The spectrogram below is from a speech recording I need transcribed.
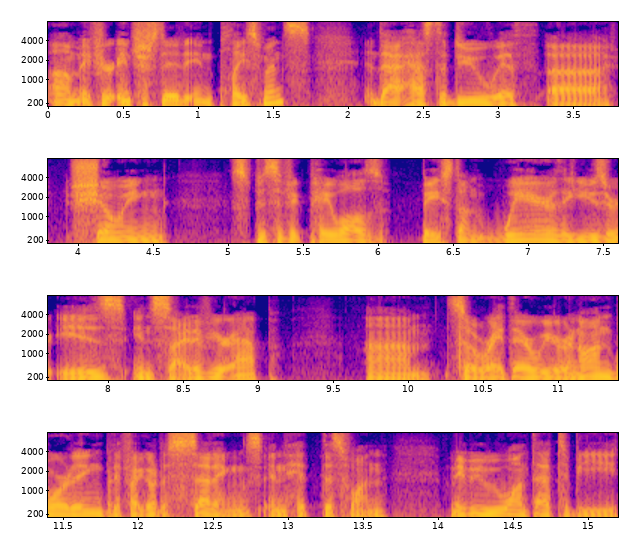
Um, if you're interested in placements, that has to do with uh, showing specific paywalls based on where the user is inside of your app. Um, so right there, we are in onboarding, but if I go to settings and hit this one, maybe we want that to be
